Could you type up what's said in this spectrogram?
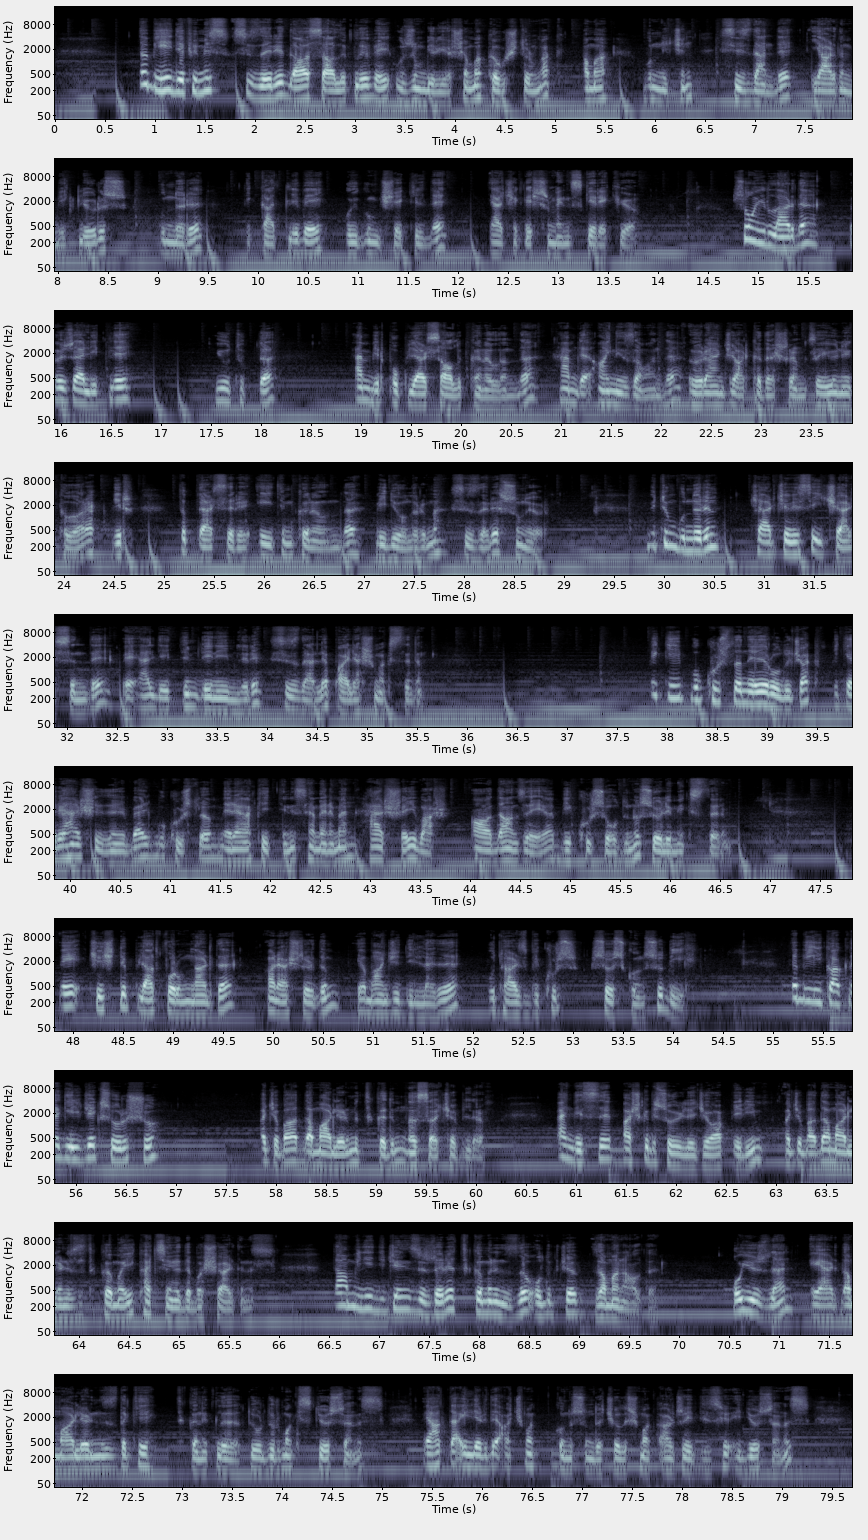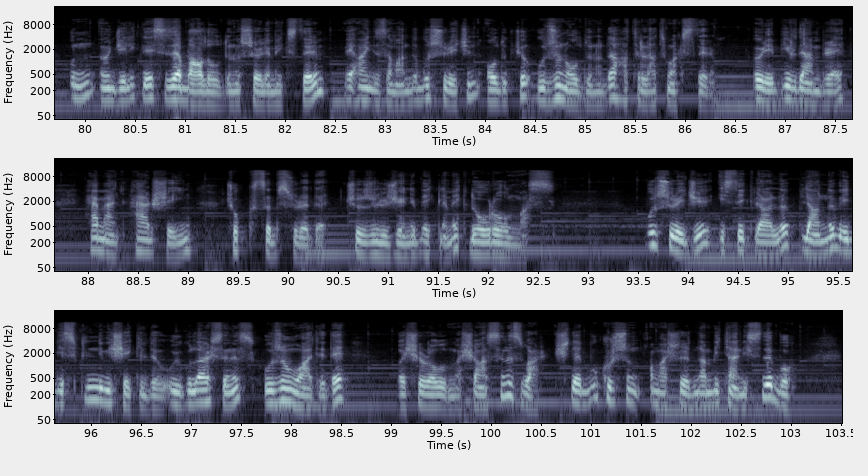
Tabii hedefimiz sizleri daha sağlıklı ve uzun bir yaşama kavuşturmak ama bunun için sizden de yardım bekliyoruz. Bunları dikkatli ve uygun bir şekilde gerçekleştirmeniz gerekiyor. Son yıllarda özellikle YouTube'da hem bir popüler sağlık kanalında hem de aynı zamanda öğrenci arkadaşlarımıza yönelik olarak bir tıp dersleri eğitim kanalında videolarımı sizlere sunuyorum. Bütün bunların çerçevesi içerisinde ve elde ettiğim deneyimleri sizlerle paylaşmak istedim. Peki bu kursta neler olacak? Bir kere her şeyden evvel bu kursta merak ettiğiniz hemen hemen her şey var. A'dan Z'ye bir kurs olduğunu söylemek isterim. Ve çeşitli platformlarda araştırdım. Yabancı dillerde bu tarz bir kurs söz konusu değil. Tabii ilk akla gelecek soru şu. Acaba damarlarımı tıkadım nasıl açabilirim? Ben de size başka bir soruyla cevap vereyim. Acaba damarlarınızı tıkamayı kaç senede başardınız? Tahmin edeceğiniz üzere tıkamanızda oldukça zaman aldı. O yüzden eğer damarlarınızdaki tıkanıklığı durdurmak istiyorsanız ve hatta ileride açmak konusunda çalışmak arzu ediyorsanız bunun öncelikle size bağlı olduğunu söylemek isterim ve aynı zamanda bu sürecin oldukça uzun olduğunu da hatırlatmak isterim. Öyle birdenbire hemen her şeyin çok kısa bir sürede çözüleceğini beklemek doğru olmaz. Bu süreci istikrarlı, planlı ve disiplinli bir şekilde uygularsanız uzun vadede başarılı olma şansınız var. İşte bu kursun amaçlarından bir tanesi de bu.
